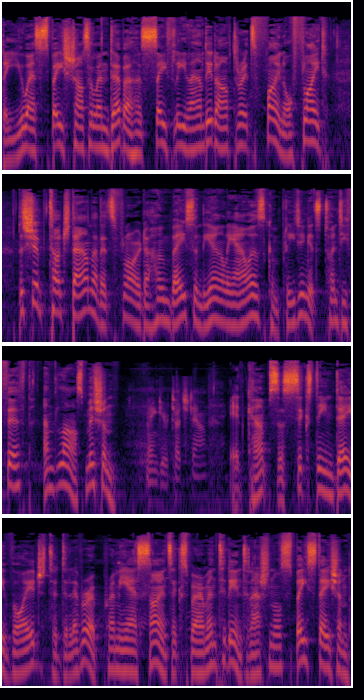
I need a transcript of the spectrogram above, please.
The U.S. Space Shuttle Endeavour has safely landed after its final flight. The ship touched down at its Florida home base in the early hours, completing its 25th and last mission. Main gear touchdown. It caps a 16 day voyage to deliver a premier science experiment to the International Space Station.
